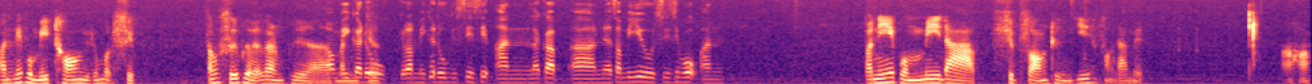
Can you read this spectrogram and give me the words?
ตอนนี้ผมมีทองอยู่ทั้งหมดสิบต้องซื้อเผื่อไว้ก่อนเผื่อเรามัมีนกระเจดูอกเรามีกระดูกอยู่40อัน แล้วก็อ่าเนื้อซอมบี้อยู่46อัน ตอนนี้ผมมีดาบสิบสองถึงยี่สิบสอง damage อ่าฮะ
